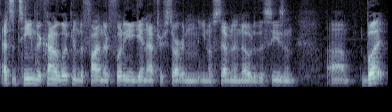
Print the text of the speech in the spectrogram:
that's a team they're kind of looking to find their footing again after starting you know seven and zero to the season. Um, but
